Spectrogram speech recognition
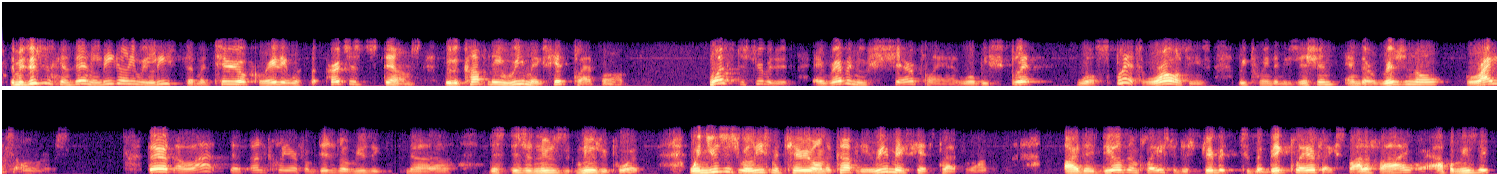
The musicians can then legally release the material created with the purchased stems through the company Remix Hit platform. Once distributed, a revenue share plan will be split will split royalties between the musician and the original rights owners. There's a lot that's unclear from digital music, uh, this digital news news report. When users release material on the company Remix Hits platform, are there deals in place to distribute to the big players like Spotify or Apple Music?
